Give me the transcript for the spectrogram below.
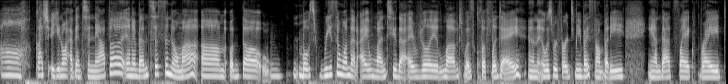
Oh gosh, you know what? I've been to Napa and I've been to Sonoma. Um, the most recent one that I went to that I really loved was Cliff Lede, and it was referred to me by somebody, and that's like right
